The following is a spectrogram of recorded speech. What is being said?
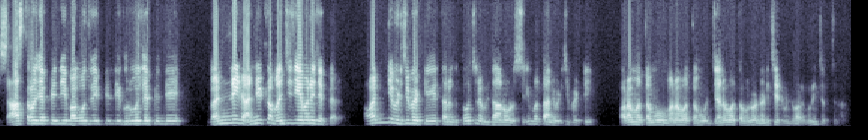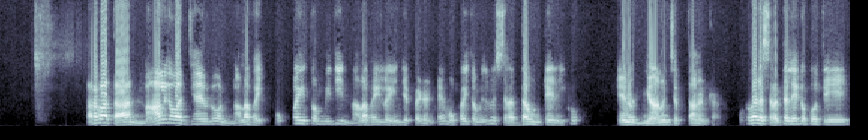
శాస్త్రం చెప్పింది భగవంతుడు చెప్పింది గురువులు చెప్పింది ఇవన్నీ అన్నిట్లో మంచి చేయమని చెప్పారు. అవన్నీ విడిచిపెట్టి తనకు తోచిన విధానంలో శ్రీమతాన్ని విడిచిపెట్టి పరమతము మనమతము జనమతములో నడిచేటువంటి వాళ్ళ గురించి చెప్తున్నారు. తర్వాత నాలుగవ అధ్యాయంలో నలభై ముప్పై తొమ్మిది నలభైలో ఏం చెప్పాడంటే ముప్పై తొమ్మిదిలో శ్రద్ధ ఉంటే నీకు నేను జ్ఞానం చెప్తానంటాడు. ఒకవేళ శ్రద్ధ లేకపోతే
